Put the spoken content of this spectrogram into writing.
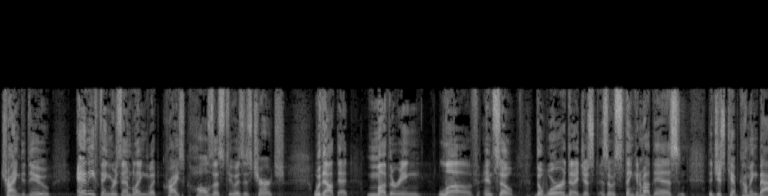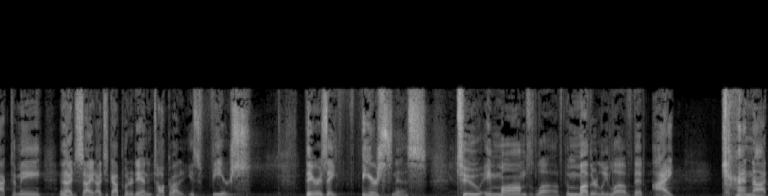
trying to do anything resembling what Christ calls us to as his church without that mothering love. And so the word that I just, as I was thinking about this and that just kept coming back to me, and I decided I just got to put it in and talk about it, is fierce. There is a fierceness to a mom's love, the motherly love, that I cannot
